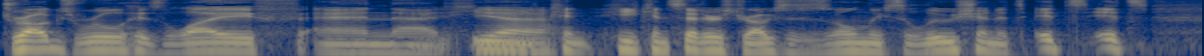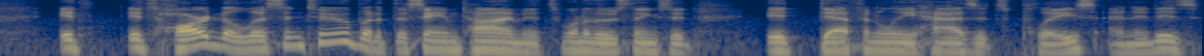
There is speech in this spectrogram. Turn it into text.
Drugs rule his life, and that he Yeah. can he considers drugs as his only solution. It's it's it's it's it's hard to listen to, but at the same time, it's one of those things that it definitely has its place, and it is.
